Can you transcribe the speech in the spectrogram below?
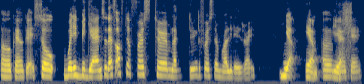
oh, okay okay. So when it began so that's after first term like during the first term holidays right? Yeah, yeah, okay yeah. okay.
